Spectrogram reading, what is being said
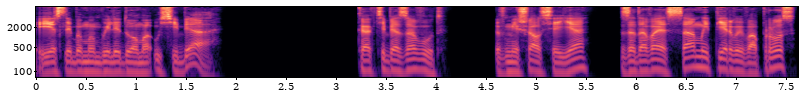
если бы мы были дома у себя». «Как тебя зовут?» — вмешался я, задавая самый первый вопрос,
